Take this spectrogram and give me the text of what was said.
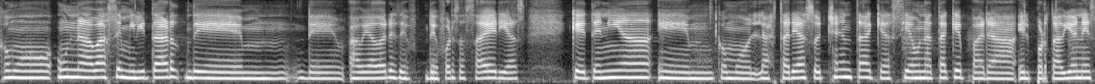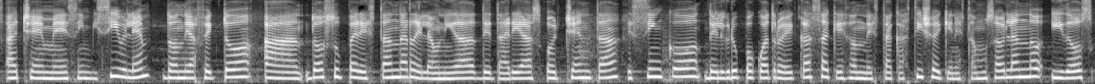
como una base militar de, mm, aviadores de, fuerzas aéreas que tenía em, como las tareas 80 que hacía un ataque para el portaaviones HMS Invisible, donde afectó a dos super estándar de la unidad de tareas 80, cinco del grupo 4 de casa, que es donde está Castillo, de quien estamos hablando, y dos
